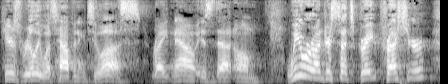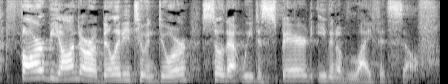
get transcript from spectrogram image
here's really what's happening to us right now is that, um, we were under such great pressure, far beyond our ability to endure, so that we despaired even of life itself.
